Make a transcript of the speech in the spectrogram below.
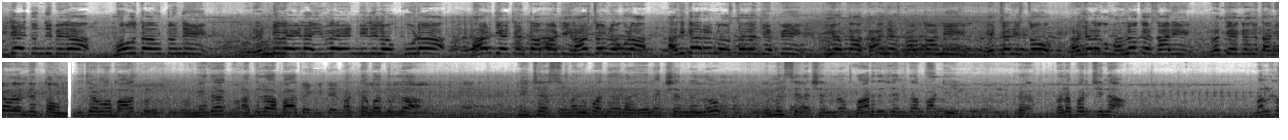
విజయ దుందిబిగా మోగుతూ ఉంటుంది. రెండు వేల ఇరవై ఎనిమిదిలో కూడా భారతీయ జనతా పార్టీ రాష్ట్రంలో కూడా అధికారంలో వస్తుందని చెప్పి ఈ యొక్క కాంగ్రెస్ ప్రభుత్వాన్ని హెచ్చరిస్తూ ప్రజలకు మళ్ళొకసారి ప్రత్యేకంగా ధన్యవాదాలు చెప్తా ఉన్నాను నిజామాబాద్ మెదక్ ఆదిలాబాద్ పట్టభద్రుల టీచర్స్ మరి ఉపాధ్యాయుల ఎలక్షన్లలో ఎమ్మెల్సీ ఎలక్షన్లలో భారతీయ జనతా పార్టీ బలపరిచిన మల్క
